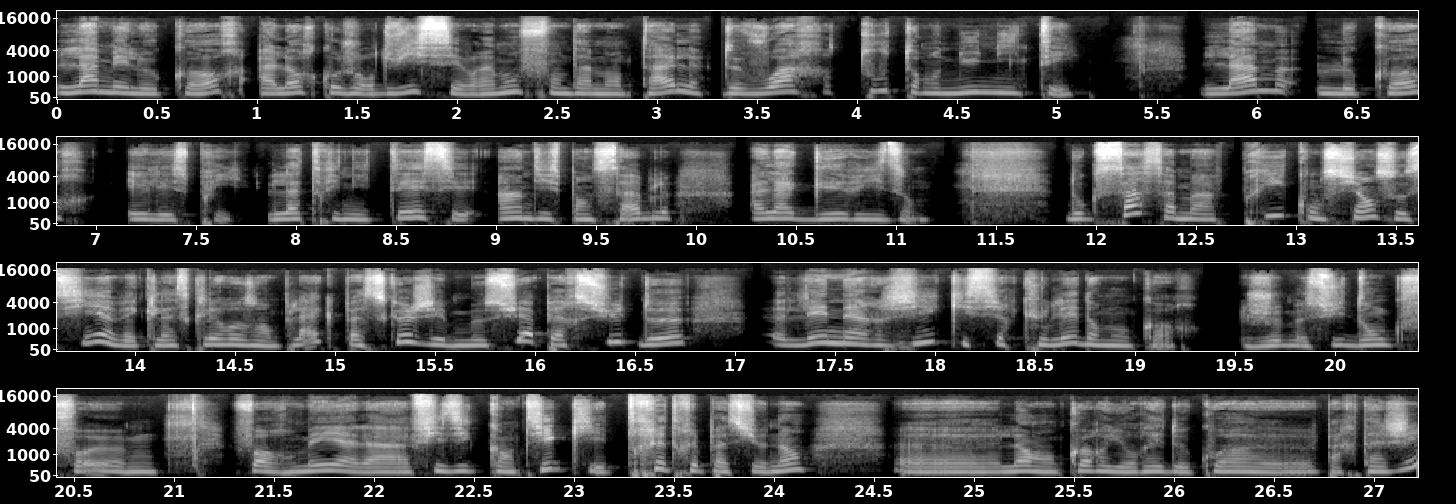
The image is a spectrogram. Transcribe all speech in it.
l'âme et le corps, alors qu'aujourd'hui, c'est vraiment fondamental de voir tout en unité. L'âme, le corps et l'esprit. La Trinité, c'est indispensable à la guérison. Donc ça, ça m'a pris conscience aussi avec la sclérose en plaques parce que je me suis aperçue de l'énergie qui circulait dans mon corps. Je me suis donc euh, formée à la physique quantique, qui est très très passionnant. Euh, là encore, il y aurait de quoi euh, partager.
